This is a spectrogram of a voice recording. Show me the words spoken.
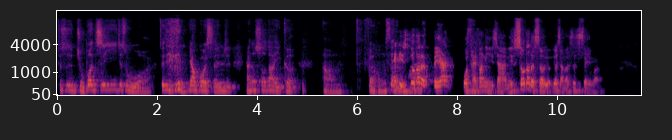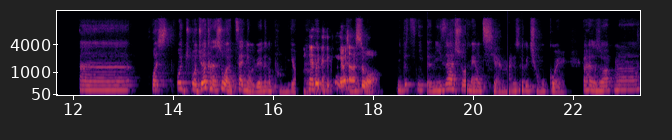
就是主播之一，就是我最近 要过生日，然后就收到一个嗯粉红色的。哎，你收到的，等一下我采访你一下，你收到的时候有有想到是谁吗？嗯，我我我觉得可能是我在纽约那个朋友。你有想到是我？你不你你一直在说没有钱嘛，就是个穷鬼，然后就说嗯，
